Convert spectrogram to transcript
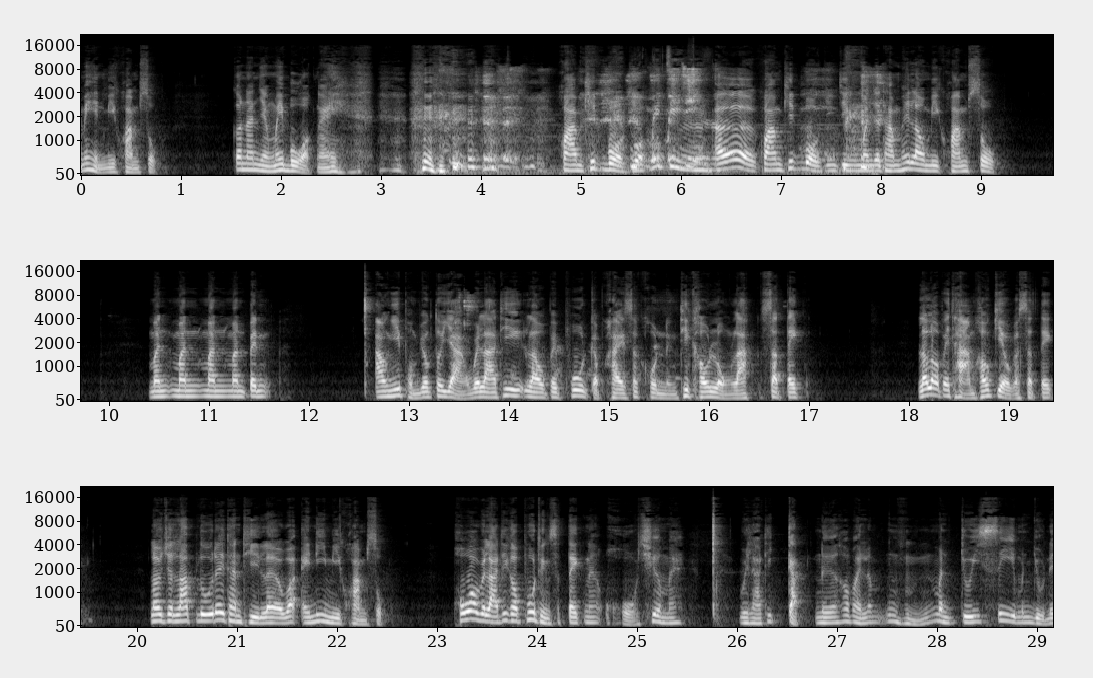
ไม่เห็นมีความสุข ก็นั่นยังไม่บวกไง ความคิดบวกบวกไม่จริง เออ ความคิดบวกจริง ๆ มันจะทำให้เรามีความสุข มันมันมันมันเป็น เอางี้ผมยกตัวอย่าง เวลาที่เราไปพูดกับใครสักคนหนึ่งที่เขาหลงรักสเต็กแล้วเราไปถามเขาเกี่ยวกับสเต็ก เราจะรับรู้ได้ทันทีเลยว่าไอ้นี่มีความสุข เพราะว่าเวลาที่เขาพูดถึงสเต็กนะโอ้โหเชื่อไหมเวลาที่กัดเนื้อเข้าไปแล้วอื้อหือมันจุยซี่มันอยู่ใน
